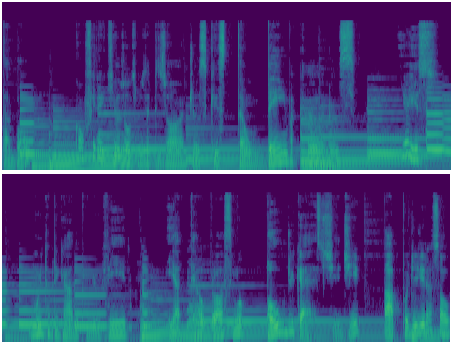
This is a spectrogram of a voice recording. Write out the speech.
tá bom? Confira aqui os outros episódios que estão bem bacanas. E é isso. Muito obrigado por me ouvir e até o próximo podcast de Papo de Girassol.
